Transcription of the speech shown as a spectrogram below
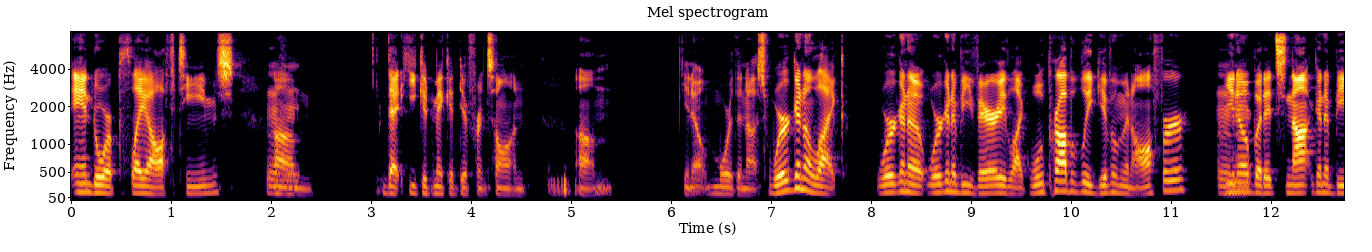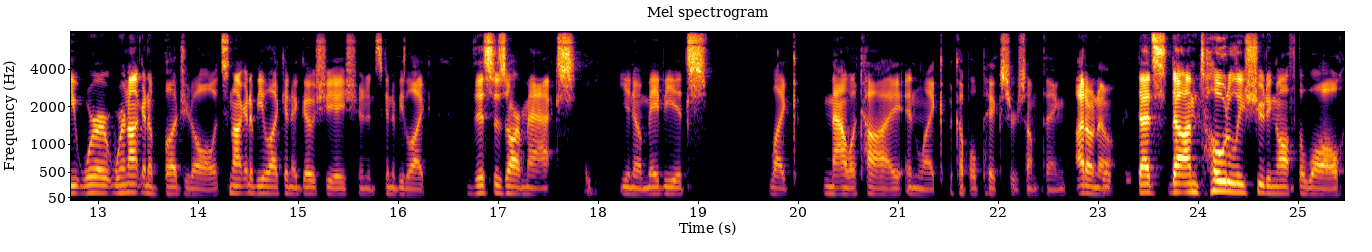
and or playoff teams Mhm. um, that he could make a difference on. Um, you know, more than us. We're gonna like we're gonna we're gonna be very like we'll probably give them an offer, you know, Mhm. but it's not gonna be we're we're not gonna budge at all. It's not gonna be like a negotiation. It's gonna be like this is our max. You know, maybe it's like Malachi and like a couple picks or something. I don't know. That's th- I'm totally shooting off the wall.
